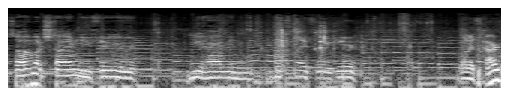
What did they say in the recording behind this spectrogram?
So how much time do you figure you have in this knife right here. Well, it's hard.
